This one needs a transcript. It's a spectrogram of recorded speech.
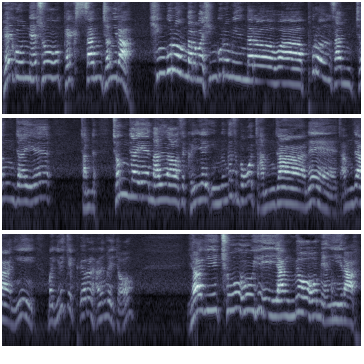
백운 내수 백산정이라 흰구름 나라와 흰구름이 나라와 푸른산 정자에 잠자 정자에 날라와서 걸려 있는 것을 보고 잠자네 잠자니 막 이렇게 표현을 하는 거죠. 야기 추희 양묘명이라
